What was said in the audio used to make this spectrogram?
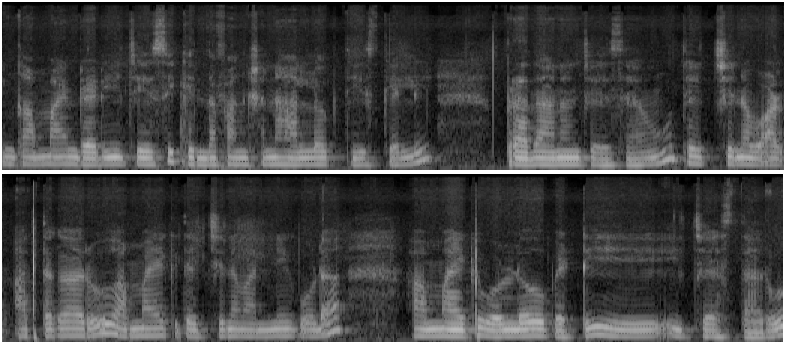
ఇంకా అమ్మాయిని రెడీ చేసి కింద ఫంక్షన్ హాల్లోకి తీసుకెళ్ళి ప్రదానం చేసాము తెచ్చిన వాళ్ళ అత్తగారు అమ్మాయికి తెచ్చినవన్నీ కూడా అమ్మాయికి ఒళ్ళో పెట్టి ఇచ్చేస్తారు.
